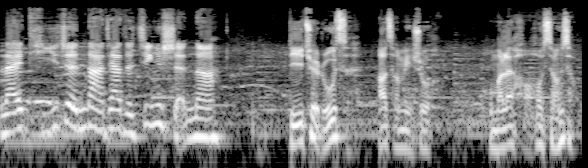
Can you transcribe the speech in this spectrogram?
来提振大家的精神呢？的确如此，阿藏秘书，我们来好好想想吧。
